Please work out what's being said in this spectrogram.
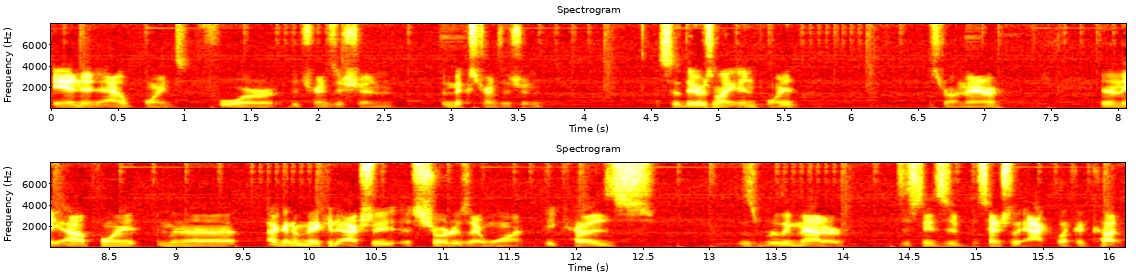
in and out point for the transition, the mix transition. So there's my in point, just around there. And then the out point, I'm gonna, I'm gonna make it actually as short as I want because it doesn't really matter. It just needs to essentially act like a cut.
